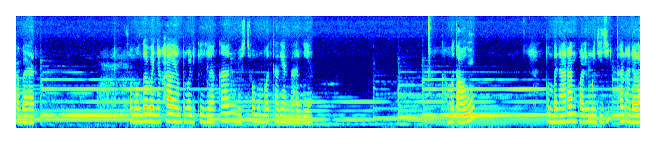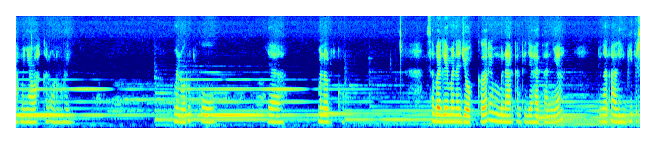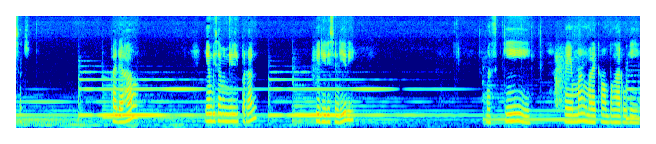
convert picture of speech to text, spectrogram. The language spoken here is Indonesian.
kabar? Semoga banyak hal yang perlu dikerjakan justru membuat kalian bahagia. Kamu tahu, pembenaran paling menjijikkan adalah menyalahkan orang lain. Menurutku, ya, menurutku, sebagaimana Joker yang membenarkan kejahatannya dengan alibi tersakiti. Padahal yang bisa memilih peran ya diri sendiri. Meski memang mereka mempengaruhi,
